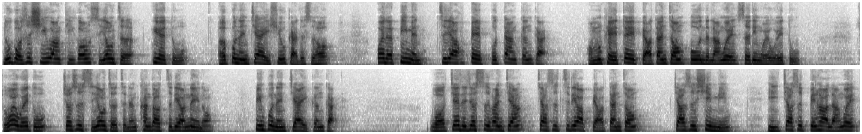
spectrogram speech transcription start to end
如果是希望提供使用者阅读而不能加以修改的时候，为了避免资料被不当更改，我们可以对表单中部分的栏位设定为唯读。所谓唯读，就是使用者只能看到资料内容，并不能加以更改。我接着就示范将教师资料表单中教师姓名以教室编号栏位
